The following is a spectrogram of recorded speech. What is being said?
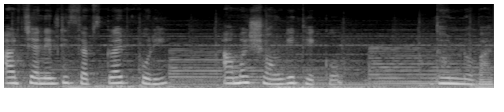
আর চ্যানেলটি সাবস্ক্রাইব করে আমার সঙ্গে থেকো। ধন্যবাদ।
